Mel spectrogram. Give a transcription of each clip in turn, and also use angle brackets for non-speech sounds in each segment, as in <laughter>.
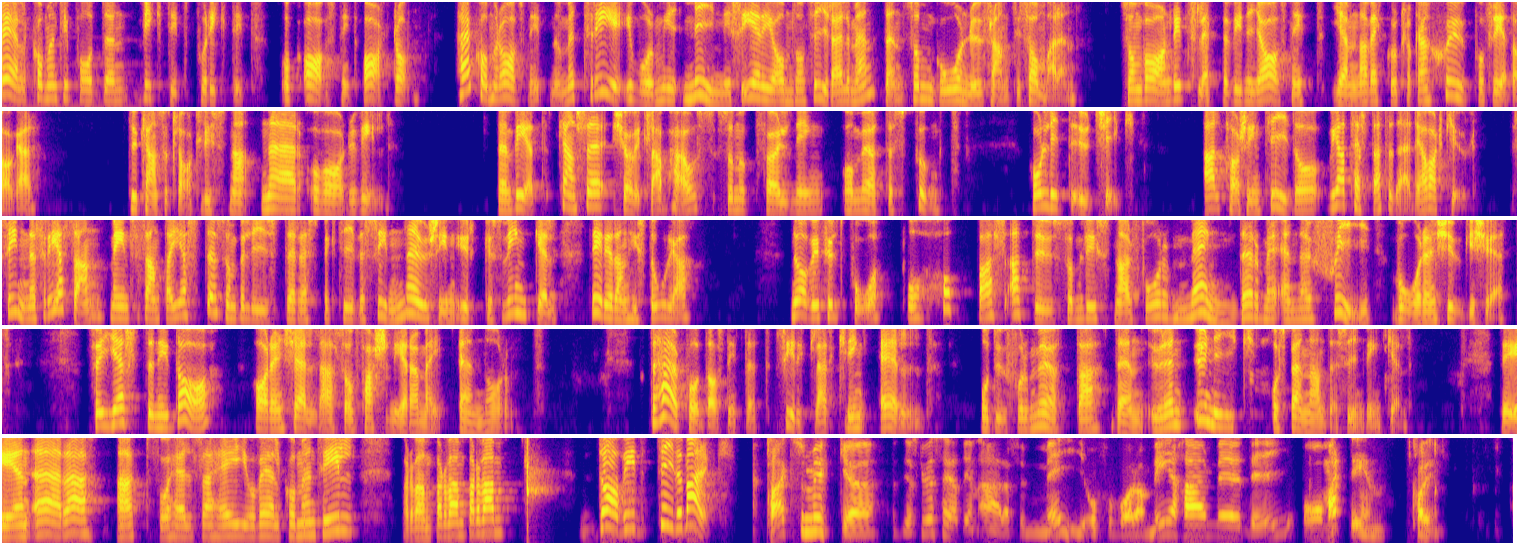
Välkommen till podden Viktigt på riktigt och avsnitt 18. Här kommer avsnitt nummer tre i vår miniserie om de fyra elementen som går nu fram till sommaren. Som vanligt släpper vi nya avsnitt jämna veckor klockan sju på fredagar. Du kan såklart lyssna när och var du vill. Vem vet, kanske kör vi Clubhouse som uppföljning och mötespunkt. Håll lite utkik. Allt har sin tid och vi har testat det där, det har varit kul. Sinnesresan med intressanta gäster som belyste respektive sinne ur sin yrkesvinkel, det är redan historia. Nu har vi fyllt på och hoppas att du som lyssnar får mängder med energi våren 2021. För gästen idag har en källa som fascinerar mig enormt. Det här poddavsnittet cirklar kring eld och du får möta den ur en unik och spännande synvinkel. Det är en ära att få hälsa hej och välkommen till badabam, badabam, badabam, David Tivemark! Tack så mycket! Jag skulle vilja säga att det är en ära för mig att få vara med här med dig och Martin, Karin.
